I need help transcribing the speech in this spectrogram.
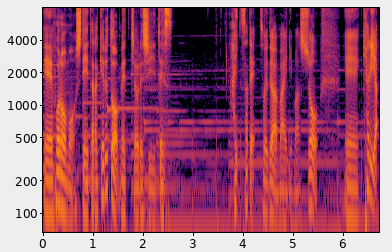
えーフォローもしていただけるとめっちゃ嬉しいです。はい、さて、それでは参りましょう。えーキャリア。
